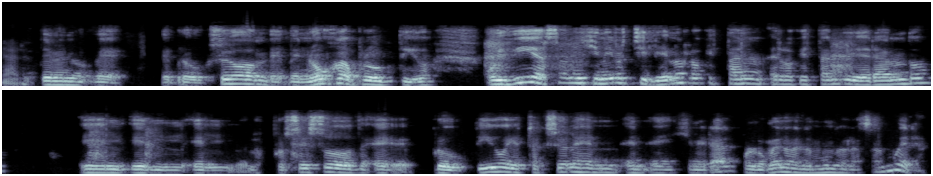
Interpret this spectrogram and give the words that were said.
en términos de, producción, de, de know-how productivo. Hoy día son ingenieros chilenos los que están, los que están liderando los procesos eh, productivos y extracciones en, general, por lo menos en el mundo de la salmuera.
